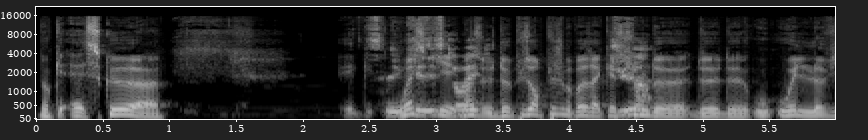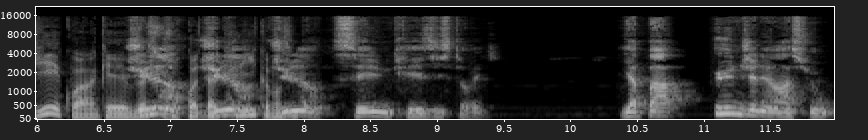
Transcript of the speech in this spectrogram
Donc, est-ce que est, moi, de plus en plus, je me pose la question de, de, de, où, est le levier, quoi? Julien, sur quoi Julien, Julien c'est une crise historique. Il n'y a pas une génération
